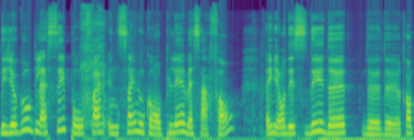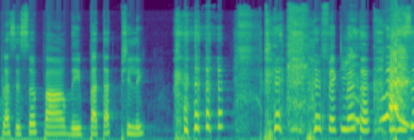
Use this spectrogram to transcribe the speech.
des yogourts glacés pour faire une scène au complet, ben ça fond. Fait qu'ils ont décidé de, de, de remplacer ça par des patates pilées. fait que là, t'as... ça,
